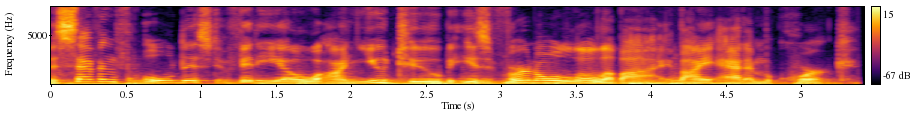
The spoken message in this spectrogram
The seventh oldest video on YouTube is Vernal Lullaby by Adam Quirk.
